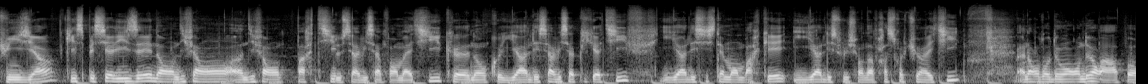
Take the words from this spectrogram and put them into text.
tunisien qui est spécialisé dans différents, euh, différentes parties de services informatiques. Euh, Donc, il y a les services applicatifs, il y a les systèmes embarqués, il y a les solutions d'infrastructure IT. Un ordre de grandeur par rapport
